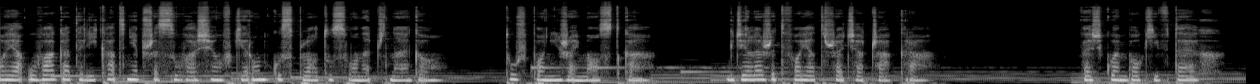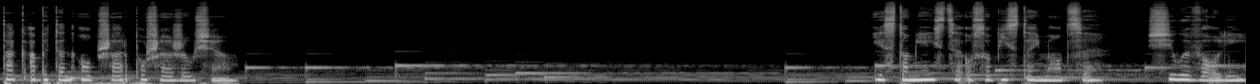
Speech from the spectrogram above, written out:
Twoja uwaga delikatnie przesuwa się w kierunku splotu słonecznego, tuż poniżej mostka, gdzie leży Twoja trzecia czakra. Weź głęboki wdech, tak aby ten obszar poszerzył się. Jest to miejsce osobistej mocy, siły woli.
